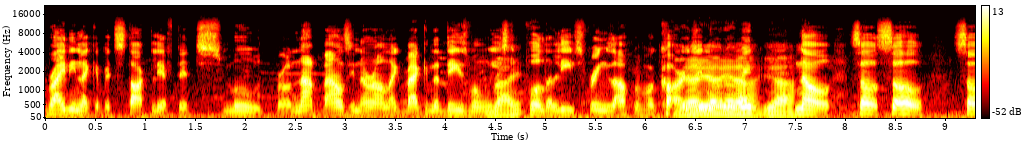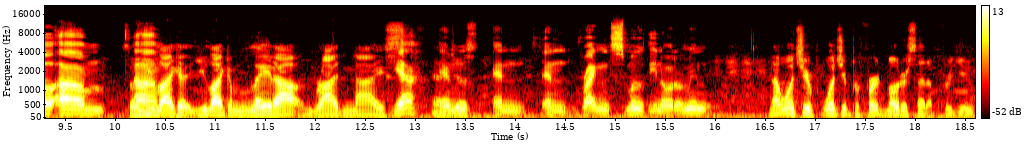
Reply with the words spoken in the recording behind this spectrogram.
riding like if it's stock lifted, smooth, bro, not bouncing around like back in the days when we used to pull the leaf springs off of a car. Yeah, you know yeah, what I yeah, mean? yeah. No, so so so um. So you um, like a you like them laid out, riding nice. yeah, And, and just and and riding smooth. You know what I mean? now, what's your what's your preferred motor setup for you?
